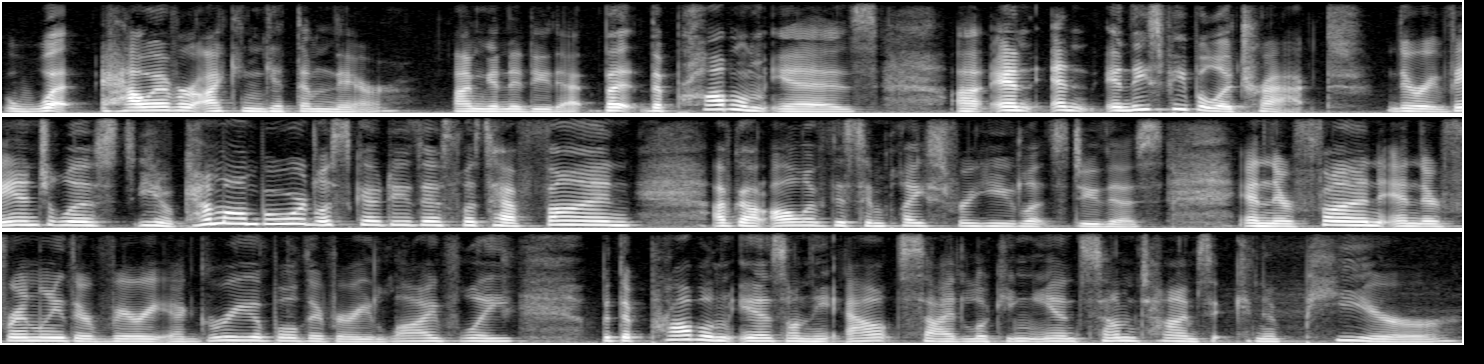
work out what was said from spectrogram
what however i can get them there i'm going to do that. But the problem is uh, and and and these people attract. They're evangelists you know come on board let's go do this let's have fun. I've got all of this in place for you let's do this. And they're fun and they're friendly they're very agreeable they're very lively. But the problem is on the outside looking in sometimes it can appear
